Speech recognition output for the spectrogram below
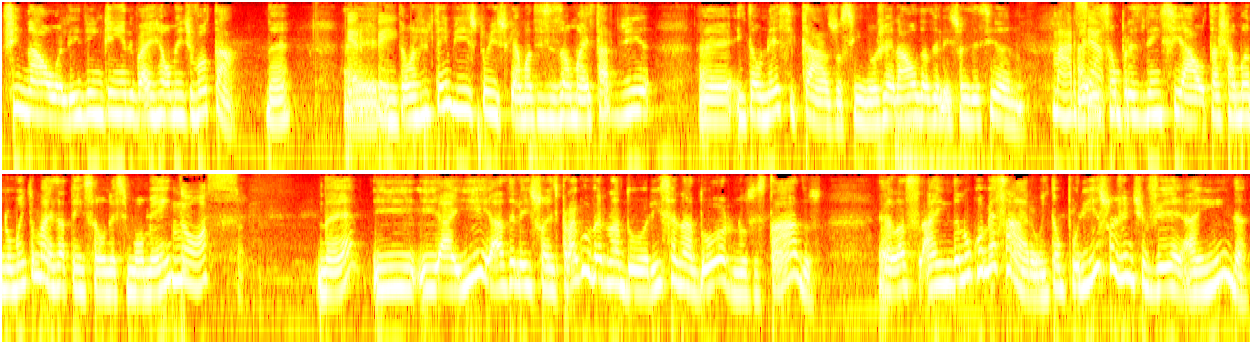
final ali de em quem ele vai realmente votar, né? É, Perfeito. então a gente tem visto isso, que é uma decisão mais tardia. É, então, nesse caso, assim, no geral das eleições desse ano, a Márcia, eleição presidencial está chamando muito mais atenção nesse momento, nossa, né? E, e aí as eleições para governador e senador nos estados, elas ainda não começaram. Então, por isso a gente vê ainda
